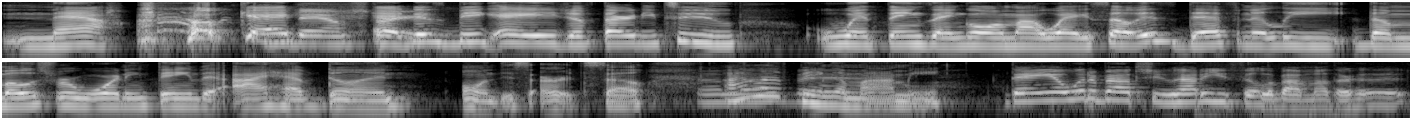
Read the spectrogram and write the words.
now. okay, damn at this big age of 32. When things ain't going my way. So it's definitely the most rewarding thing that I have done on this earth. So I love, love being a mommy. Danielle, what about you? How do you feel about motherhood?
